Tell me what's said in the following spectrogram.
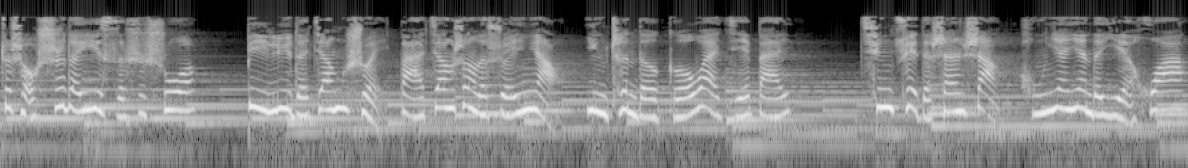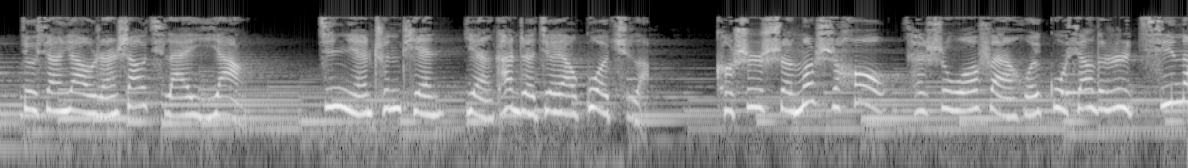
这首诗的意思是说，碧绿的江水把江上的水鸟映衬得格外洁白，青翠的山上红艳艳的野花就像要燃烧起来一样。今年春天眼看着就要过去了，可是什么时候才是我返回故乡的日期呢？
